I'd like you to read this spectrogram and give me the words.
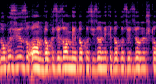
910, 911, 912, 913, 914, 915,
